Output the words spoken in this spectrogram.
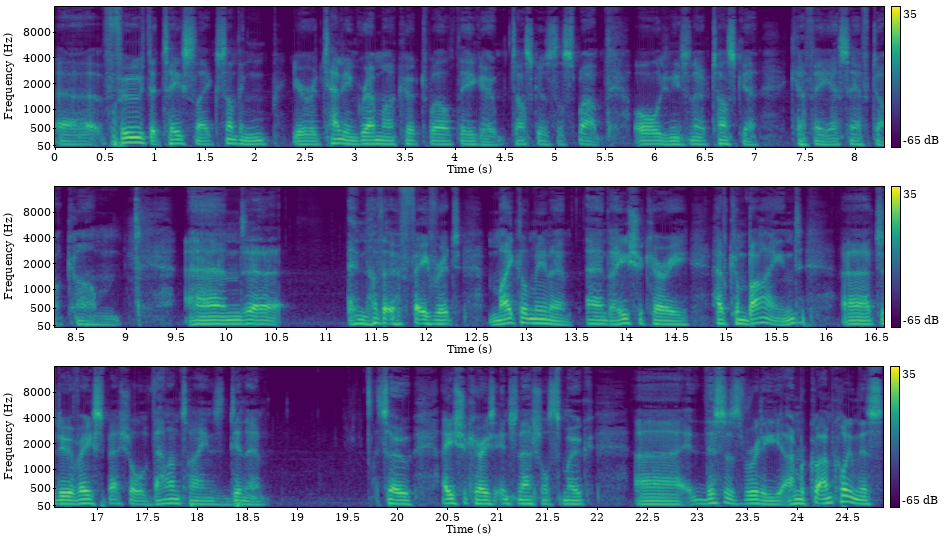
uh, food that tastes like something your Italian grandma cooked, well, there you go. Tosca's the spot. All you need to know, Tosca, cafesf.com. And uh, another favorite, Michael Mina and Aisha Curry have combined uh, to do a very special Valentine's dinner. So Aisha Curry's International Smoke. Uh, this is really I'm rec- I'm calling this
